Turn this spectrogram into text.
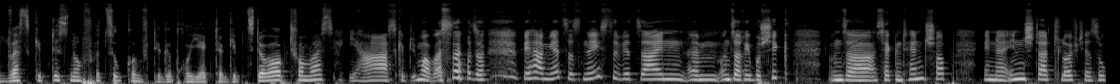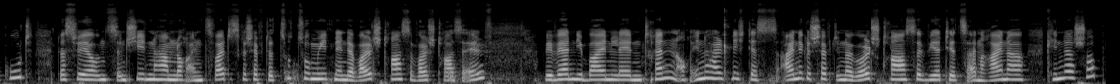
Was gibt es noch für zukünftige Projekte? Gibt es da überhaupt schon was? Ja, es gibt immer was. Also wir haben jetzt das nächste wird sein, ähm, unser Rebo Chic, unser Second-Hand-Shop in der Innenstadt läuft ja so gut, dass wir uns entschieden haben, noch ein zweites Geschäft dazu zu mieten in der Waldstraße, Waldstraße 11. Wir werden die beiden Läden trennen, auch inhaltlich. Das eine Geschäft in der Goldstraße wird jetzt ein reiner Kindershop.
